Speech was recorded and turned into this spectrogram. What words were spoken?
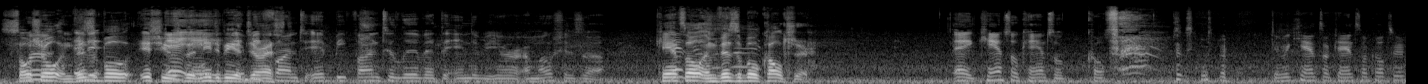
social, Well, invisible it- issues Hey, that need to be addressed. fun to, it'd be fun to live at the end of your emotions, though. Cancel Yeah, invisible it. culture. Hey, cancel, cancel culture. Can we cancel, cancel culture?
